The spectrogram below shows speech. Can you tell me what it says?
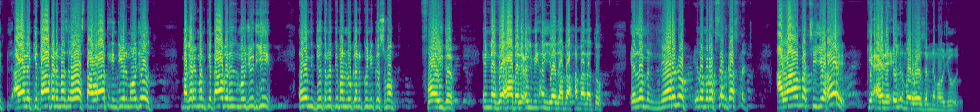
اہل کتابن مز اس تورات انجیل موجود مگر امن کتابن موجودگی ام دیتن تمن لوکن کنی قسمک فائدہ ان ذهاب العلم ان يذهب حملته علم نیرنک علم رخصت گسنچ علامت یہ کہ اہل علم روزن موجود۔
